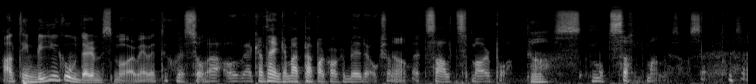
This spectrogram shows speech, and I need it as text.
Allting blir ju godare med smör, men jag vet inte Så, ja, jag kan tänka mig att pepparkakor blir det också. Ja. Ett salt smör på. Ja. Mot sötman. Liksom.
